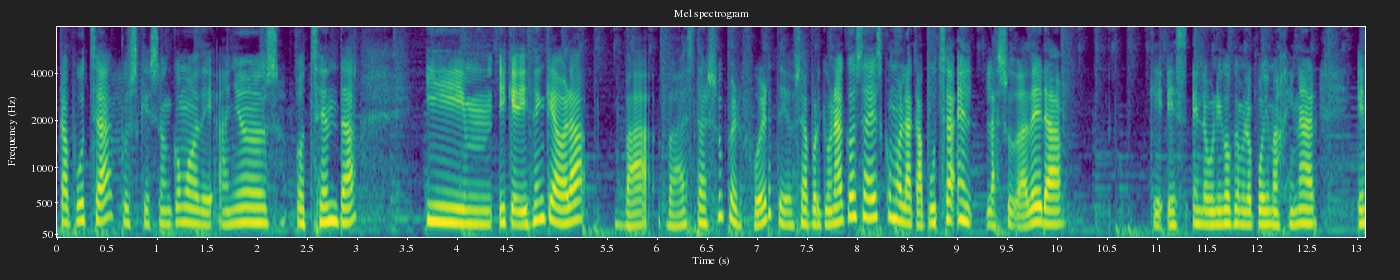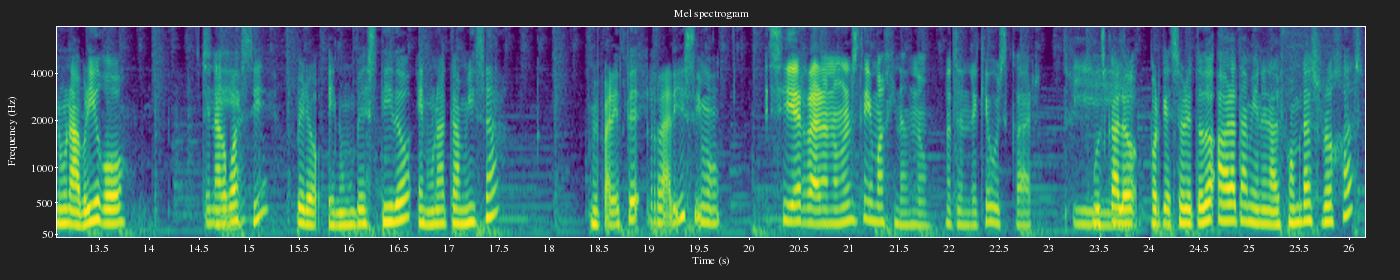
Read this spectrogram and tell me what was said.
capucha, pues que son como de años 80 y, y que dicen que ahora va, va a estar súper fuerte. O sea, porque una cosa es como la capucha en la sudadera, que es en lo único que me lo puedo imaginar, en un abrigo, en algo así, pero en un vestido, en una camisa, me parece rarísimo. Sí, es raro, no me lo estoy imaginando. Lo tendré que buscar. Y... Búscalo, porque sobre todo ahora también en alfombras rojas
